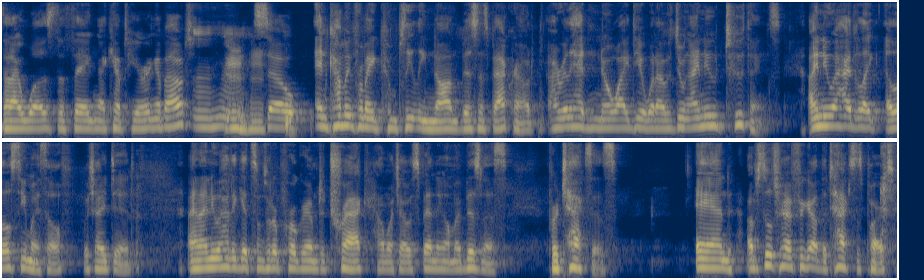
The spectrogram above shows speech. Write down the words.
that I was the thing I kept hearing about. Mhm. So, and coming from a completely non-business background, I really had no idea what I was doing. I knew two things. I knew I had to like LLC myself, which I did, and I knew I had to get some sort of program to track how much I was spending on my business for taxes. And I'm still trying to figure out the taxes part.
